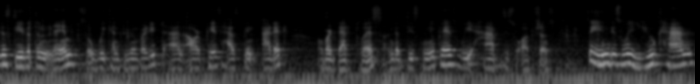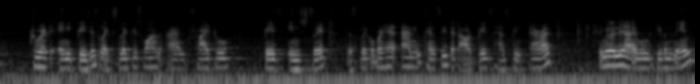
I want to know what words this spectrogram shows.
Just give it a name so we can remember it. And our page has been added over that place. Under this new page we have these options so in this way you can create any pages like select this one and try to page insert just click over here and you can see that our page has been arrived similarly i will give a name.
